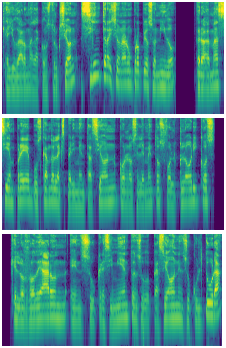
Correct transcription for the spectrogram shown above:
que ayudaron a la construcción sin traicionar un propio sonido pero además siempre buscando la experimentación con los elementos folclóricos que los rodearon en su crecimiento, en su educación, en su cultura,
